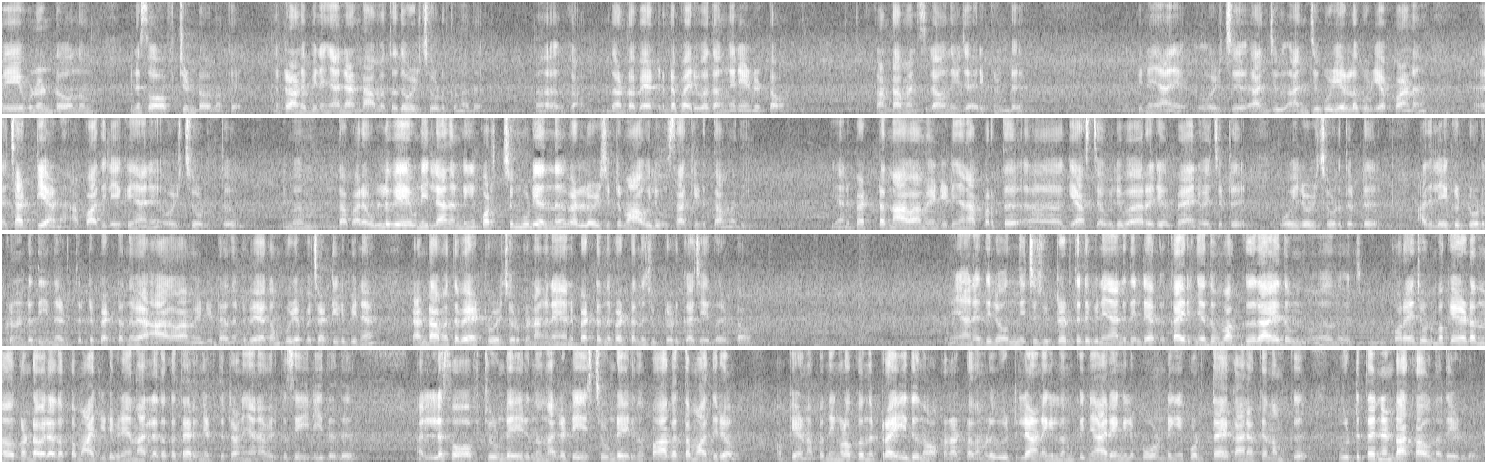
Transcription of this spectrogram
വേവണുണ്ടോ എന്നും പിന്നെ സോഫ്റ്റ് ഉണ്ടോ എന്നൊക്കെ. എന്നിട്ടാണ് പിന്നെ ഞാൻ രണ്ടാമത്തത് ഒഴിച്ചു കൊടുക്കുന്നത് ഇതുണ്ടോ ബാറ്ററിന്റെ പരുവത് അങ്ങനെയാണ് കേട്ടോ കണ്ടാൽ മനസ്സിലാവുമെന്ന് വിചാരിക്കുന്നുണ്ട് പിന്നെ ഞാൻ ഒഴിച്ച് അഞ്ച് അഞ്ച് കുഴിയുള്ള കുഴിയപ്പാണ് ചട്ടിയാണ്. അപ്പോൾ അതിലേക്ക് ഞാൻ ഒഴിച്ചു കൊടുത്തു. എന്താ പറയുക ഉള്ളു വേവണില്ല എന്നുണ്ടെങ്കിൽ കുറച്ചും കൂടി ഒന്ന് വെള്ളം ഒഴിച്ചിട്ട് മാവ് ലൂസാക്കി എടുത്താൽ മതി. ഞാൻ പെട്ടെന്ന് ആവാൻ വേണ്ടിയിട്ട് ഞാൻ അപ്പുറത്ത് ഗ്യാസ് സ്റ്റൗവിൽ വേറൊരു പാൻ വെച്ചിട്ട് ഓയിൽ ഒഴിച്ചു കൊടുത്തിട്ട് അതിലേക്ക് ഇട്ട് കൊടുക്കുന്നുണ്ട്. ഇതിൽ നിന്ന് എടുത്തിട്ട് പെട്ടെന്ന് ആവാൻ വേണ്ടിയിട്ട്. എന്നിട്ട് വേഗം കുഴപ്പച്ചട്ടിയിൽ പിന്നെ രണ്ടാമത്തെ ബാറ്ററി ഒഴിച്ച് കൊടുക്കണം അങ്ങനെ ഞാൻ പെട്ടെന്ന് പെട്ടെന്ന് ചുട്ടെടുക്കുക ചെയ്തത് കേട്ടോ. പിന്നെ ഞാനിതിൽ ഒന്നിച്ച് ചുട്ടെടുത്തിട്ട് പിന്നെ ഞാനിതിന്റെ കരിഞ്ഞതും വക്ക് ഇതായതും കുറേ ചുടുമ്പോൾ കേടൊന്നതൊക്കെ ഉണ്ടാവില്ല അതൊക്കെ മാറ്റിയിട്ട് പിന്നെ ഞാൻ നല്ലതൊക്കെ തിരഞ്ഞെടുത്തിട്ടാണ് ഞാൻ അവർക്ക് സെയിൽ ചെയ്തത്. നല്ല സോഫ്റ്റും ഉണ്ടായിരുന്നു നല്ല ടേസ്റ്റും ഉണ്ടായിരുന്നു പാകത്തെ മധുരം ഒക്കെയാണ്. അപ്പോൾ നിങ്ങളൊക്കെ ഒന്ന് ട്രൈ ചെയ്ത് നോക്കണം കേട്ടോ. നമ്മൾ വീട്ടിലാണെങ്കിൽ നമുക്ക് ഇനി ആരെങ്കിലും പോകുന്നുണ്ടെങ്കിൽ കൊടുത്തയക്കാനൊക്കെ നമുക്ക് വീട്ടിൽ തന്നെ ഉണ്ടാക്കാവുന്നതേ ഉള്ളൂ.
